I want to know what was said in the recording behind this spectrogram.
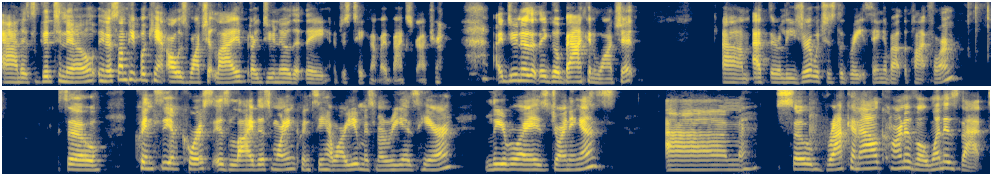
And it's good to know. You know, some people can't always watch it live, but I do know that they, I've just taken out my back scratcher. I do know that they go back and watch it um, at their leisure, which is the great thing about the platform. So, Quincy, of course, is live this morning. Quincy, how are you? Miss Maria is here. Leroy is joining us. Um, so Bracanal Carnival, when is that?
